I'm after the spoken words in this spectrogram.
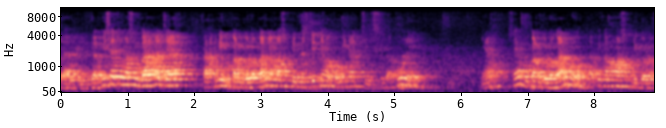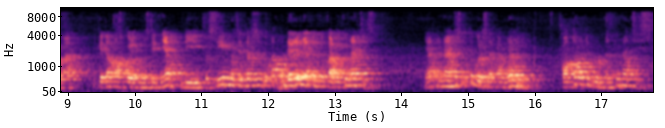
dalil nggak bisa cuma sembarang aja karena ini bukan golongannya masuk di masjidnya hukum najis nggak boleh Ya, saya bukan golonganmu, tapi kamu masuk di golongan kita masuk ke masjidnya di besi masjid tersebut apa dalilnya tentukan itu najis. Ya, najis itu berdasarkan dalil. Kotor itu belum tentu najis.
